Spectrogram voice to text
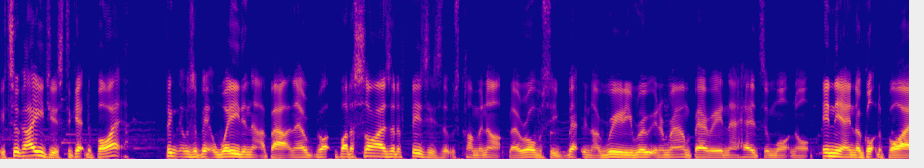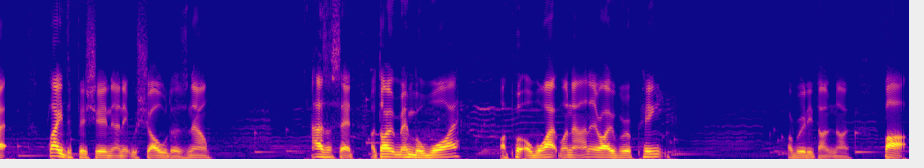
it took ages to get the bite. I think there was a bit of weed in that about, and were, by the size of the fizzes that was coming up, they were obviously you know, really rooting around, burying their heads and whatnot. In the end, I got the bite, played the fish in, and it was shoulders. Now, as I said, I don't remember why I put a white one out there over a pink. I really don't know. But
